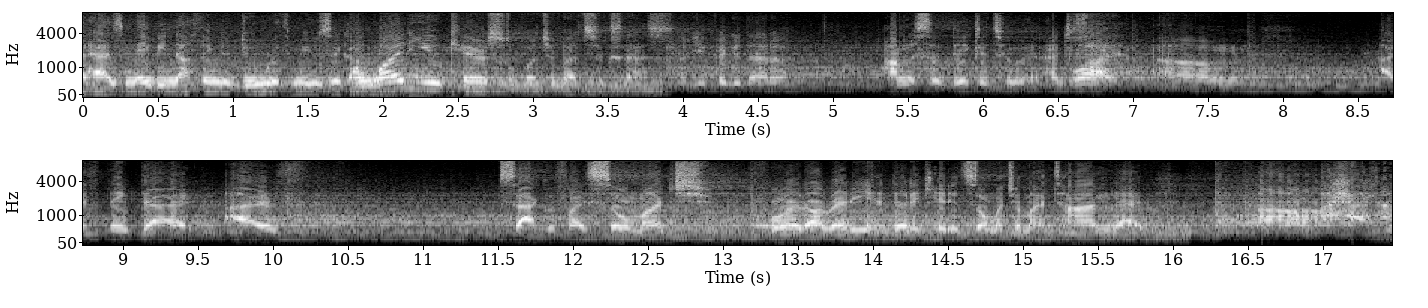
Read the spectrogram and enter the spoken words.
that has maybe nothing to do with music. Well, why do you care so much about success? Have you figured that out? I'm just addicted to it. I just, why? Um, I think that I've sacrificed so much for it already and dedicated so much of my time that um, I have to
